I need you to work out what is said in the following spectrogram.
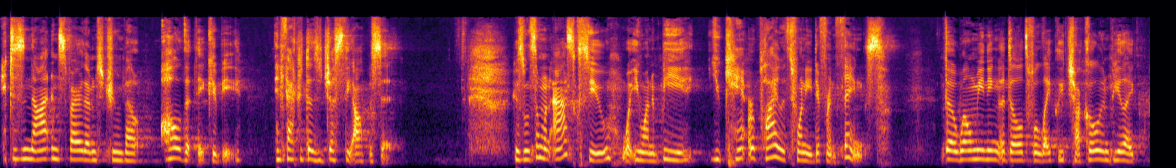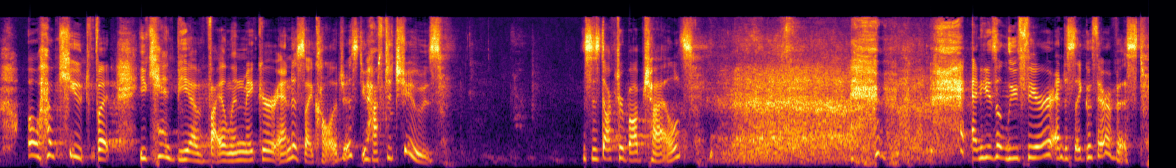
it does not inspire them to dream about all that they could be. In fact, it does just the opposite. Because when someone asks you what you want to be, you can't reply with 20 different things. The well meaning adult will likely chuckle and be like, oh, how cute, but you can't be a violin maker and a psychologist. You have to choose. This is Dr. Bob Childs. and he's a luthier and a psychotherapist.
